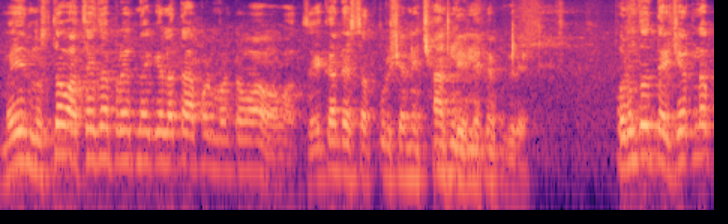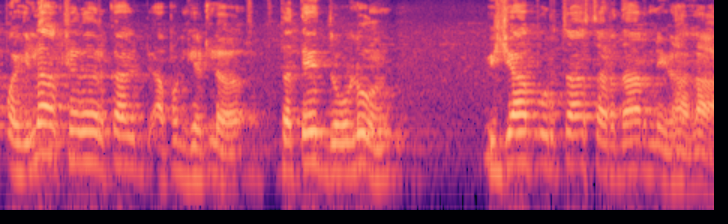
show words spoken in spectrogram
म्हणजे नुसतं वाचायचा प्रयत्न केला तर आपण म्हणतो वा वा वाच. एखाद्या सत्पुरुषाने छान लिहिलेलं वगैरे. परंतु त्याच्यातलं पहिलं अक्षर जर का आपण घेतलं तर ते जोडून विजापूरचा सरदार निघाला.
